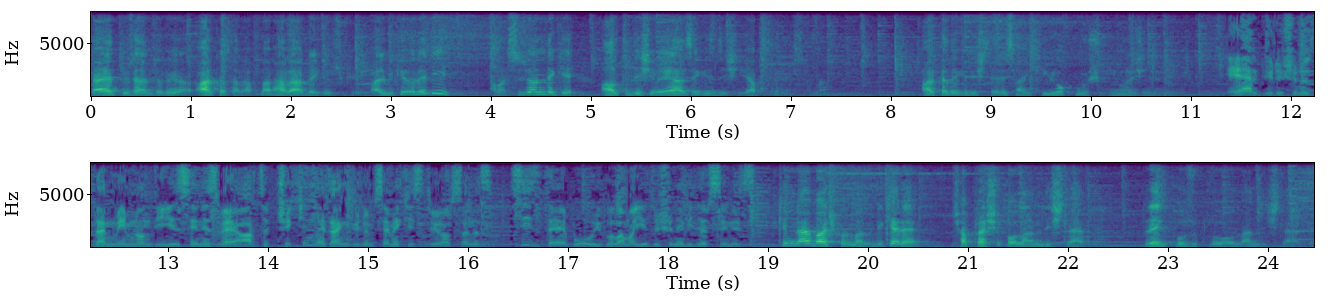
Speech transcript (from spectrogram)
gayet güzel duruyor, arka taraflar harabe gözüküyor. Halbuki öyle değil. Ama siz öndeki 6 dişi veya 8 dişi yaptığınız zaman arkadaki dişleri sanki yokmuş imajını veriyor. Eğer gülüşünüzden memnun değilseniz ve artık çekinmeden gülümsemek istiyorsanız siz de bu uygulamayı düşünebilirsiniz. Kimler başvurmalı? Bir kere çapraşık olan dişlerde, renk bozukluğu olan dişlerde,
